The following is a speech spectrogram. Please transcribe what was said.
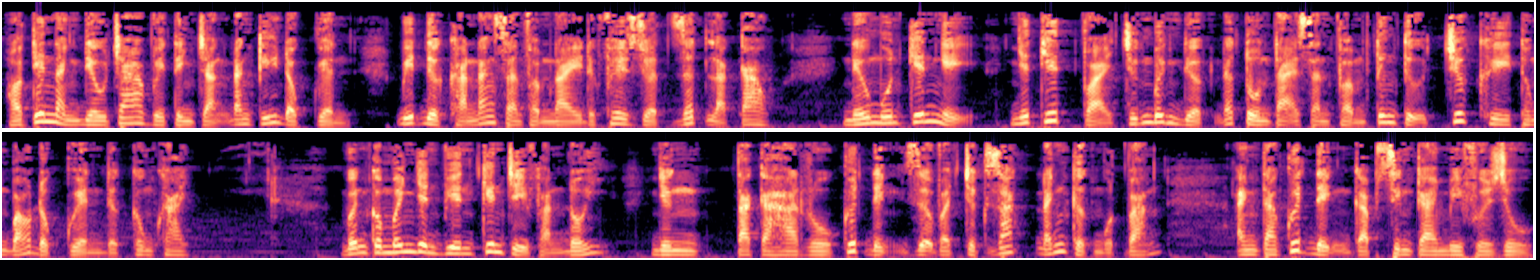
họ tiến hành điều tra về tình trạng đăng ký độc quyền Biết được khả năng sản phẩm này được phê duyệt rất là cao. Nếu muốn kiến nghị, nhất thiết phải chứng minh được đã tồn tại sản phẩm tương tự trước khi thông báo độc quyền được công khai. Vẫn có mấy nhân viên kiên trì phản đối Nhưng Takaharu quyết định dựa vào trực giác đánh cực một ván. Anh ta quyết định gặp Shinkai Mifuzu,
